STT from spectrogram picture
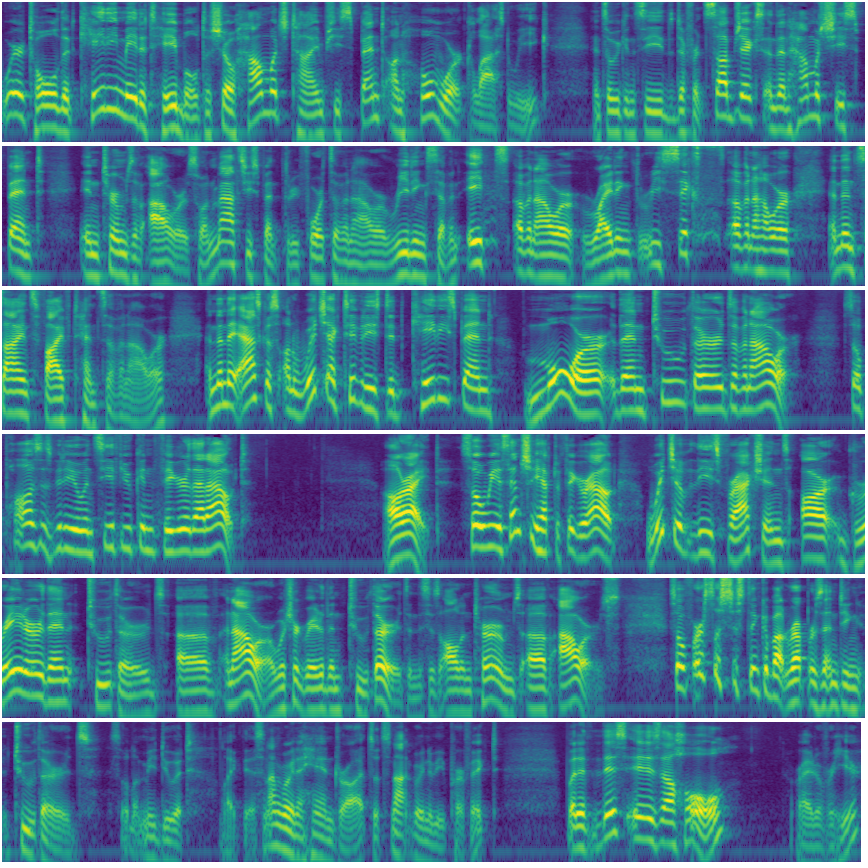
We're told that Katie made a table to show how much time she spent on homework last week. And so we can see the different subjects and then how much she spent in terms of hours. So on math, she spent three fourths of an hour, reading seven eighths of an hour, writing three sixths of an hour, and then science five tenths of an hour. And then they ask us on which activities did Katie spend more than two thirds of an hour? So pause this video and see if you can figure that out. All right, so we essentially have to figure out which of these fractions are greater than 2 thirds of an hour, or which are greater than 2 thirds. And this is all in terms of hours. So first, let's just think about representing 2 thirds. So let me do it like this. And I'm going to hand draw it, so it's not going to be perfect. But if this is a whole, right over here,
